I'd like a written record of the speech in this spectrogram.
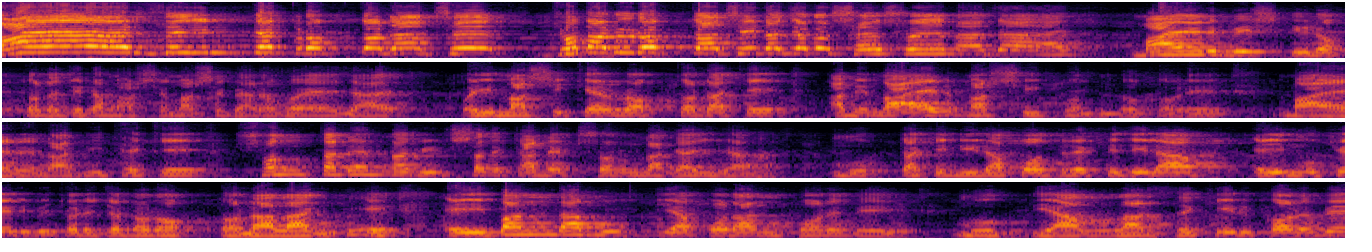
মায়ের যে ইনটেক রক্তটা আছে জমারু রক্ত আছে, এটা যেন শেষ হয়ে না যায়। মায়ের বৃষ্টি রক্তটা যেটা মাসে মাসে বের হয়ে যায় ওই মাসিকের রক্তটাকে আমি মায়ের মাসিক বন্ধ করে মায়ের নাভি থেকে সন্তানের নাভির সাথে কানেকশন লাগাইয়া মুখটাকে নিরাপদ রেখে দিলাম। এই মুখের ভিতরে যেন রক্ত না লাগে। এই বান্দা মুখ দিয়া পড়ান পড়বে, মুখ দিয়া আল্লাহর জিকির করবে।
